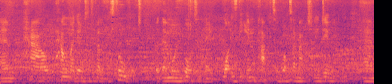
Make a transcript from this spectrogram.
Um, how, how am I going to develop this forward? But then more importantly, what is the impact of what I'm actually doing um,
